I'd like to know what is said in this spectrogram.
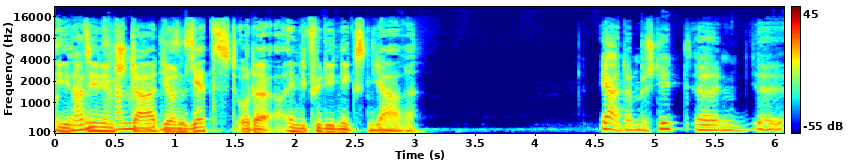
jetzt in dem Stadion jetzt oder in, für die nächsten Jahre? Ja, dann besteht äh, äh,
